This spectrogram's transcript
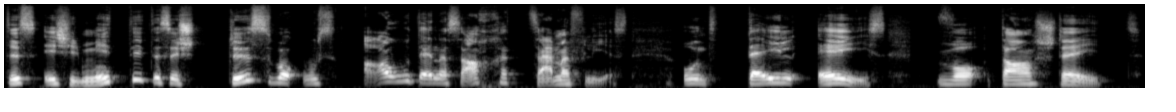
Das ist in der Mitte, das ist das, was aus all diesen Sachen zusammenfließt. Und Teil 1, wo da steht,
